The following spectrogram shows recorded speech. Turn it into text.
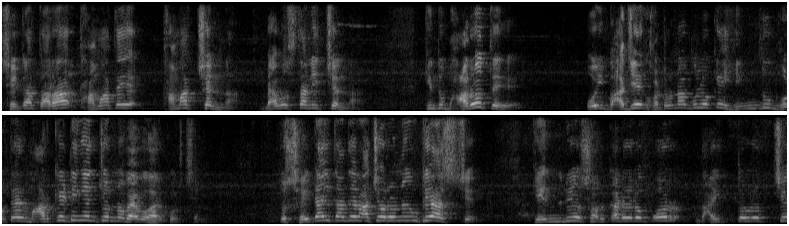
সেটা তারা থামাতে, থামাচ্ছেন না, ব্যবস্থা নিচ্ছেন না। কিন্তু ভারতে ওই বাজে ঘটনাগুলোকে হিন্দু ভোটের মার্কেটিংয়ের জন্য ব্যবহার করছেন। তো সেটাই তাদের আচরণে উঠে আসছে। কেন্দ্রীয় সরকারের ওপর দায়িত্ব হচ্ছে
